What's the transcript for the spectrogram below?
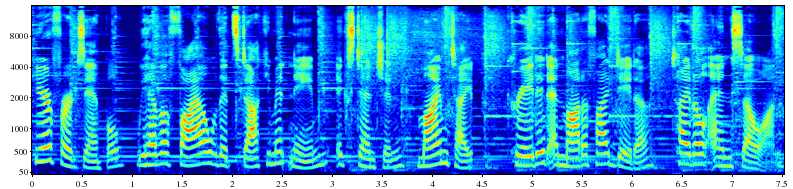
Here, for example, we have a file with its document name, extension, MIME type, created and modified data, title, and so on.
